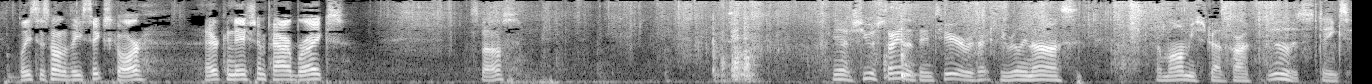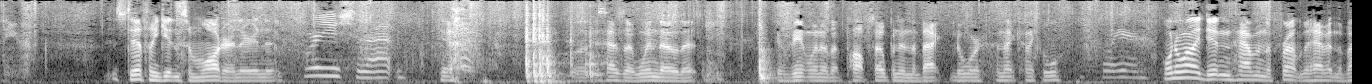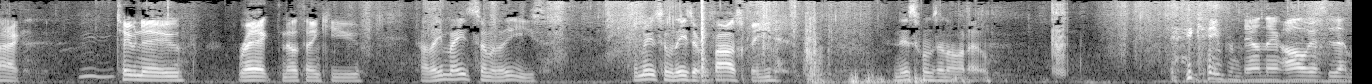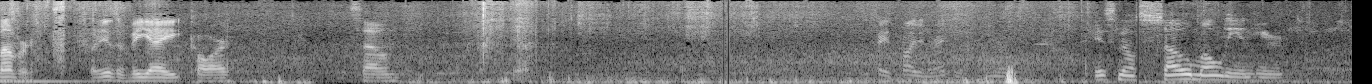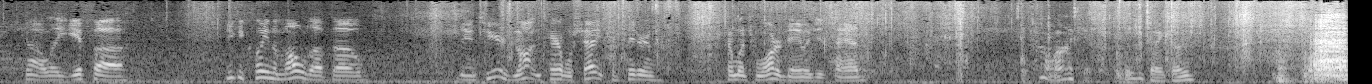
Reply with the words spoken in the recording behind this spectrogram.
At least it's not a V6 car. Air conditioning, power brakes. That's nice. Yeah, she was saying that the interior was actually really nice. Her mom used to drive the car. Ooh, it stinks in here. It's definitely getting some water in there, isn't it? We're used to that. Yeah. Well, it has a window that, a vent window that pops open in the back door. Isn't that kind of cool? It's weird. Wonder why they didn't have them in the front, but they have it in the back. Mm-hmm. Two new, wrecked, no thank you. Now they made some of these. They made some of these at five speed. And this one's an auto. It came from down there all the way up to that bumper. But it is a V8 car. So, yeah. Okay, it's probably been wrecked. It smells so moldy in here. Golly, if uh, you could clean the mold up though, the interior's not in terrible shape considering how much water damage it's had. I don't like it. What do you think, honey?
